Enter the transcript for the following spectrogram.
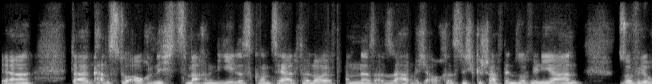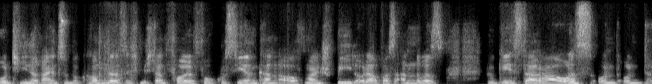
ja. Da kannst du auch nichts machen. Jedes Konzert verläuft anders. Also da habe ich auch es nicht geschafft, in so vielen Jahren so viel Routine reinzubekommen, dass ich mich dann voll fokussieren kann auf mein Spiel oder auf was anderes. Du gehst da raus und, und äh,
